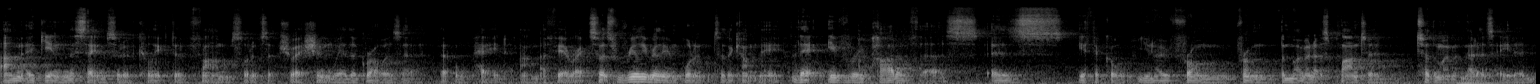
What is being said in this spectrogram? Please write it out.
Um, again, the same sort of collective farm sort of situation where the growers are, are all paid um, a fair rate. So, it's really, really important to the company that every part of this is ethical, you know, from, from the moment it's planted to the moment that it's aided.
